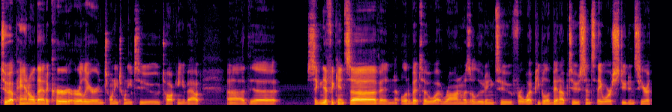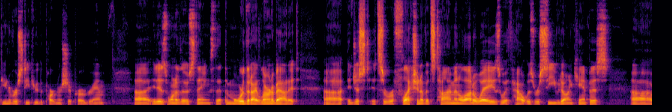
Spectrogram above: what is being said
to a panel that occurred earlier in 2022 talking about uh, the significance of and a little bit to what Ron was alluding to for what people have been up to since they were students here at the university through the partnership program. Uh, it is one of those things that the more that I learn about it, uh, it just it's a reflection of its time in a lot of ways with how it was received on campus. Uh,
